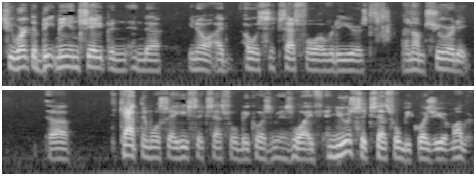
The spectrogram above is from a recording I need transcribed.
She worked to beat me in shape, and and uh, you know I I was successful over the years, and I'm sure that uh, the captain will say he's successful because of his wife, and you're successful because of your mother.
